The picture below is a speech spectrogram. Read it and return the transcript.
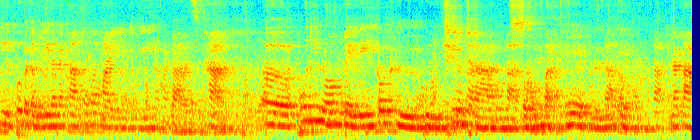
ก็ยืนพูดไปตรงนี้แล้วนะคะเพราะว่าไม่อยู่ตรงนี้นะคะค่ะเอ่อผู้ที่ร้องเพลงนี้ก็คือคุณเชี่ยวชาญสมบัติเทพหรือน้องเอ็มนะคะ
